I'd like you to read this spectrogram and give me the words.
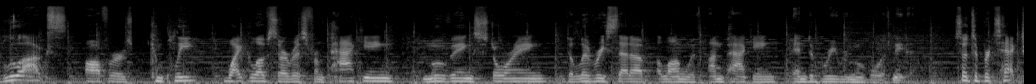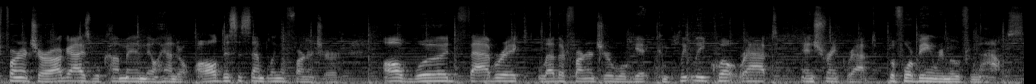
Blue Ox offers complete white glove service from packing, moving, storing, delivery setup, along with unpacking and debris removal if needed. So to protect furniture, our guys will come in, they'll handle all disassembling of furniture. All wood, fabric, leather furniture will get completely quilt wrapped and shrink wrapped before being removed from the house.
